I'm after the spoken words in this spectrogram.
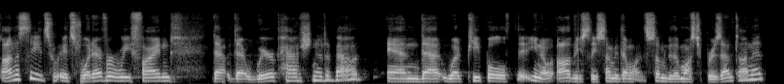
honestly it's it's whatever we find that that we're passionate about and that what people you know obviously somebody that wants somebody that wants to present on it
